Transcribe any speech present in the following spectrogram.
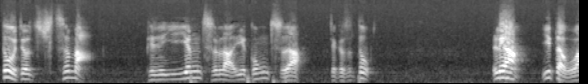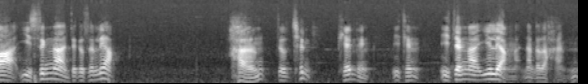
度就尺码，譬如一英尺了，一公尺啊，这个是度；量一斗啊，一升啊，这个是量。衡就是称，天平一称一斤啊一两啊，那个是衡。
